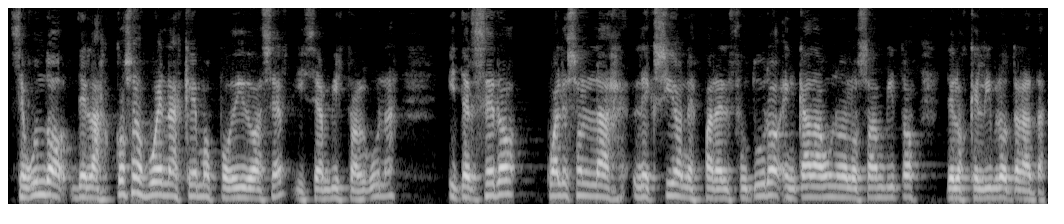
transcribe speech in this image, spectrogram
Segundo, de las cosas buenas que hemos podido hacer, y se han visto algunas. Y tercero, cuáles son las lecciones para el futuro en cada uno de los ámbitos de los que el libro trata.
